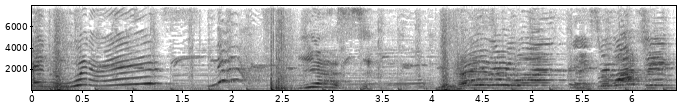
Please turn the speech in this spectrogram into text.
And the winner is Max! Yes. Hey everyone, thanks for watching.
